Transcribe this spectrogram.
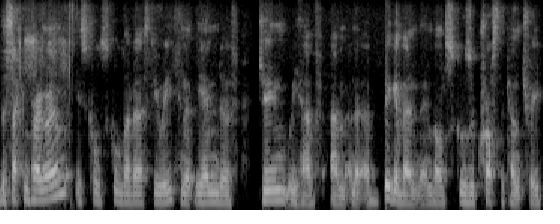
the second program is called School Diversity Week, and at the end of June, we have um, an, a big event that involves schools across the country,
